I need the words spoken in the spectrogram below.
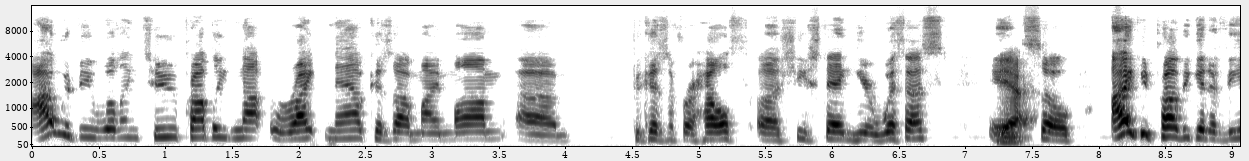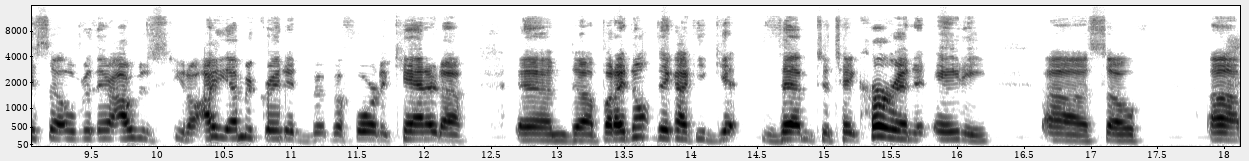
I would be willing to. Probably not right now because uh, my mom, um, because of her health, uh, she's staying here with us, and yeah. so I could probably get a visa over there. I was, you know, I emigrated b- before to Canada, and uh, but I don't think I could get them to take her in at eighty. Uh, so uh,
